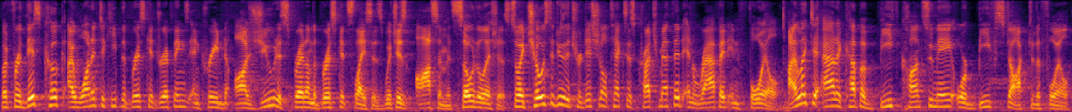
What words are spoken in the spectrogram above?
But for this cook, I wanted to keep the brisket drippings and create an au jus to spread on the brisket slices, which is awesome. It's so delicious. So I chose to do the traditional Texas crutch method and wrap it in foil. I like to add a cup of beef consomme or beef stock to the foil.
